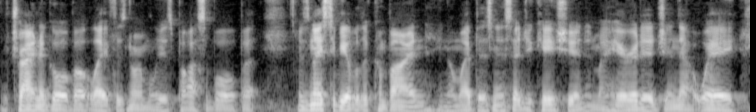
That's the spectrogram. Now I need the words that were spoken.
we're trying to go about life as normally as possible, but it was nice to be able to combine, you know, my business education and my heritage in that way,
